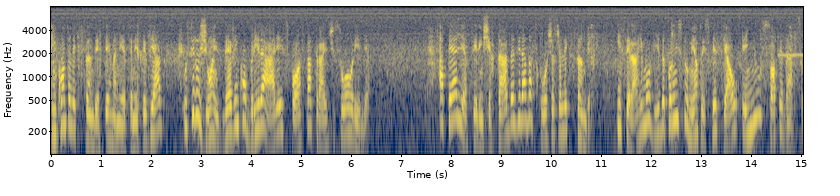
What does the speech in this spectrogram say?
Enquanto Alexander permanece anestesiado, os cirurgiões devem cobrir a área exposta atrás de sua orelha. A pele a ser enxertada virá das coxas de Alexander e será removida por um instrumento especial em um só pedaço.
